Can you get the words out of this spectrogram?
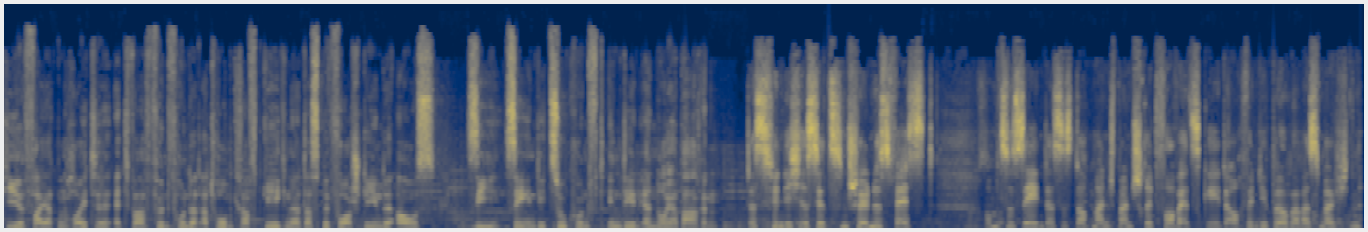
Hier feierten heute etwa 500 Atomkraftgegner das bevorstehende aus. Sie sehen die Zukunft in den Erneuerbaren. Das finde ich ist jetzt ein schönes Fest um zu sehen, dass es doch manchmal einen Schritt vorwärts geht, auch wenn die Bürger was möchten.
